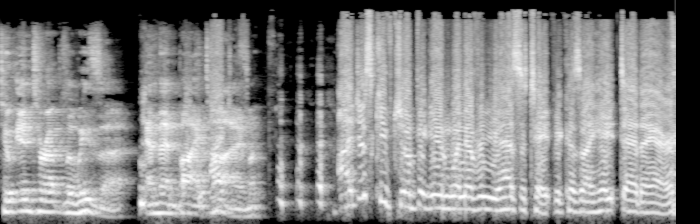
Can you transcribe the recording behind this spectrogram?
to interrupt Louisa and then buy time. I just keep jumping in whenever you hesitate because I hate dead air.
